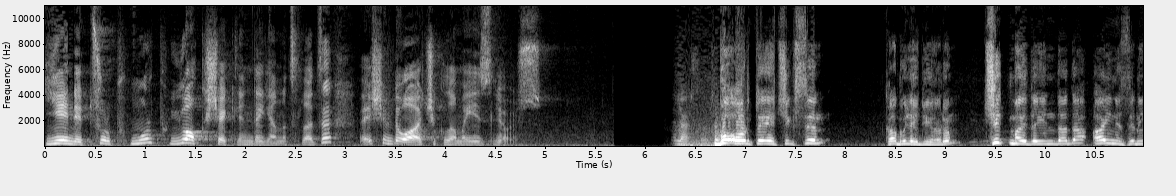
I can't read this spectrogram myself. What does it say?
Yeni turp murp yok şeklinde yanıtladı ve şimdi o açıklamayı izliyoruz. Bu ortaya çıksın kabul ediyorum. Çıkmadığında da aynısının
